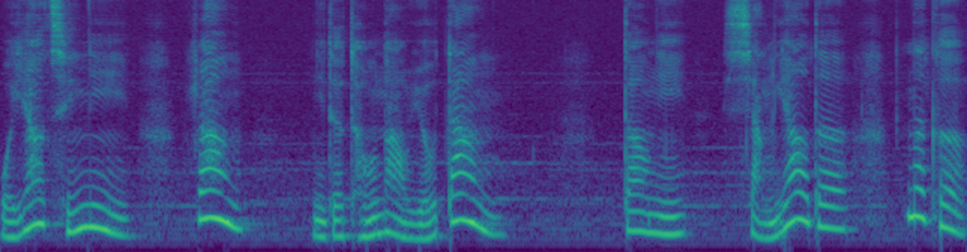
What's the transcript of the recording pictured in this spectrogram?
我邀请你让你的头脑游荡到你想要的那个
